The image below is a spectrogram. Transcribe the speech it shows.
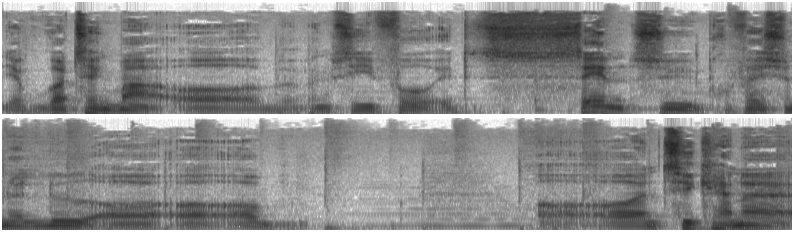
jeg kunne godt tænke mig at hvad kan man sige, få et sindssygt professionelt lyd, og, og, og, og, og Antik, han er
